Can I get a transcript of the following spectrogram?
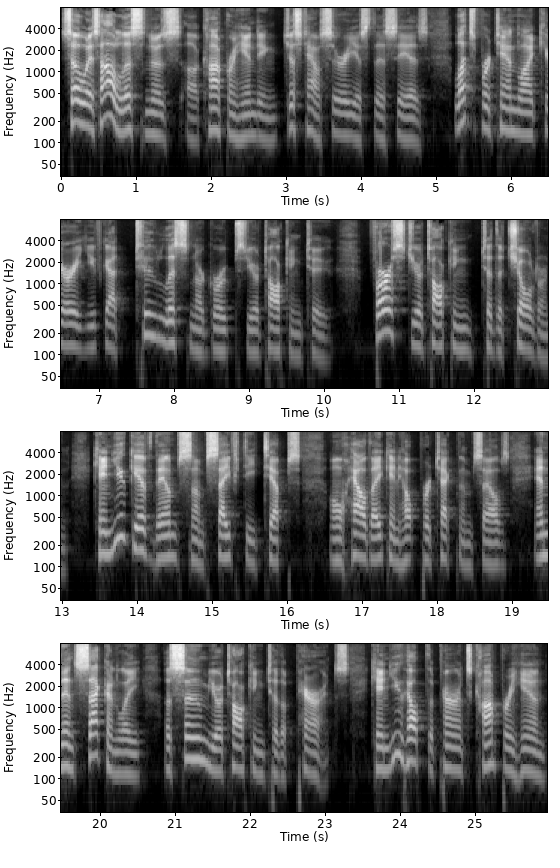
So, as our listeners are comprehending just how serious this is, let's pretend like, Karrie, you've got two listener groups you're talking to. First, you're talking to the children. Can you give them some safety tips on how they can help protect themselves? And then, secondly, assume you're talking to the parents. Can you help the parents comprehend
